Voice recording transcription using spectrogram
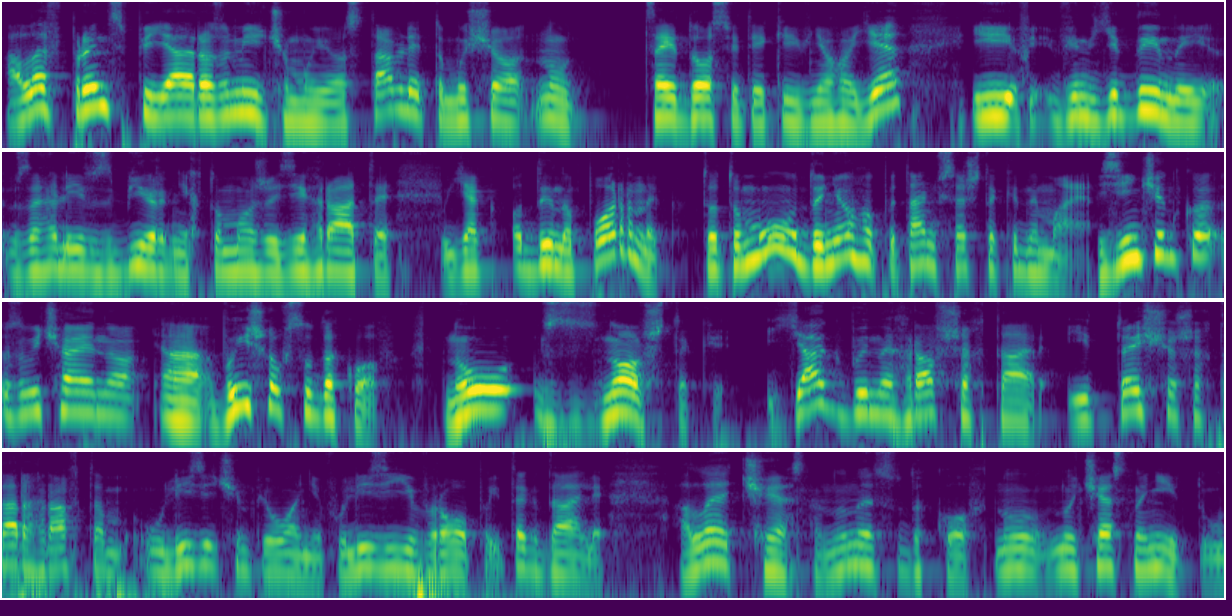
Але в принципі я розумію, чому його ставлять, тому що ну цей досвід, який в нього є, і він єдиний взагалі в збірні, хто може зіграти як один опорник, то тому до нього питань все ж таки немає. Зінченко, звичайно, вийшов Судаков. Ну знов ж таки, як би не грав Шахтар, і те, що Шахтар грав там у Лізі Чемпіонів, у Лізі Європи і так далі. Але чесно, ну не Судаков. Ну ну чесно, ні. У,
